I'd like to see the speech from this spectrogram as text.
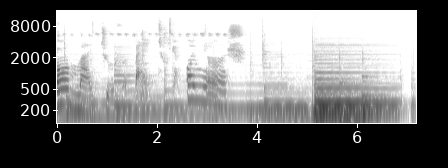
Oh my truth about.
